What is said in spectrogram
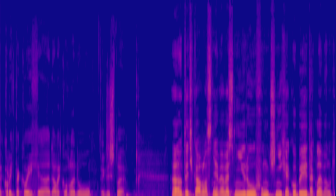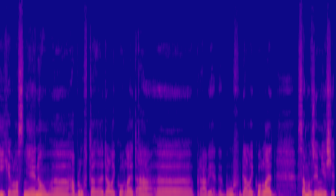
Eh, kolik takových eh, dalekohledů existuje? No, teďka vlastně ve vesmíru funkčních jakoby takhle velkých je vlastně jenom uh, Hubbleův ta, dalekohled a uh, právě Webův dalekohled. Samozřejmě ještě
